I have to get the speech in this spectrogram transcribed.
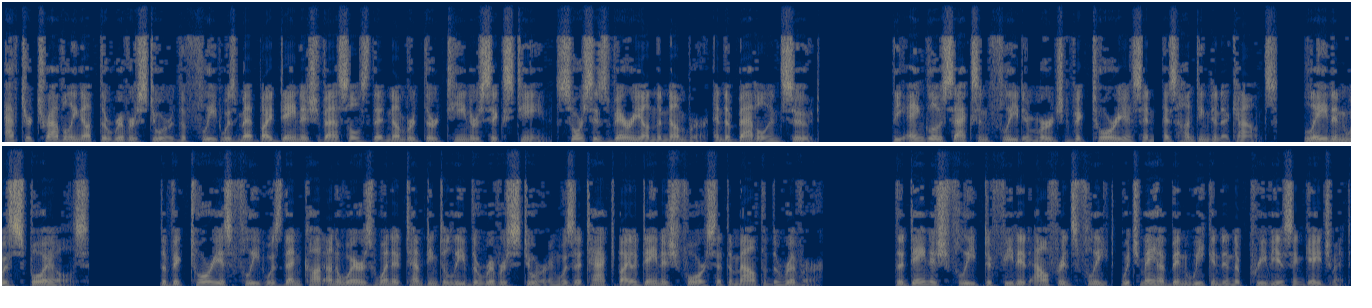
After travelling up the River Stour the fleet was met by Danish vessels that numbered 13 or 16 sources vary on the number and a battle ensued. The Anglo-Saxon fleet emerged victorious and, as Huntingdon accounts, laden with spoils. The victorious fleet was then caught unawares when attempting to leave the River Stour and was attacked by a Danish force at the mouth of the river. The Danish fleet defeated Alfred's fleet, which may have been weakened in the previous engagement.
